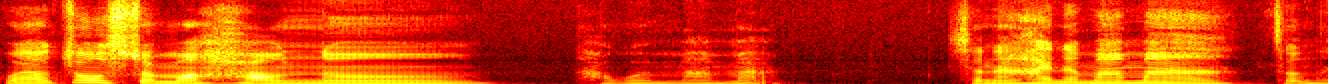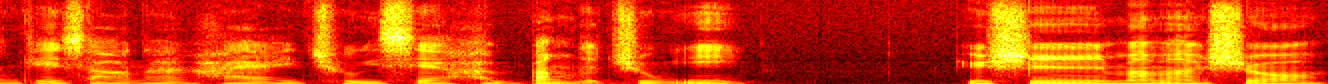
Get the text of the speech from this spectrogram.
我要做什么好呢？他问妈妈。小男孩的妈妈总能给小男孩出一些很棒的主意。于是妈妈说：“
